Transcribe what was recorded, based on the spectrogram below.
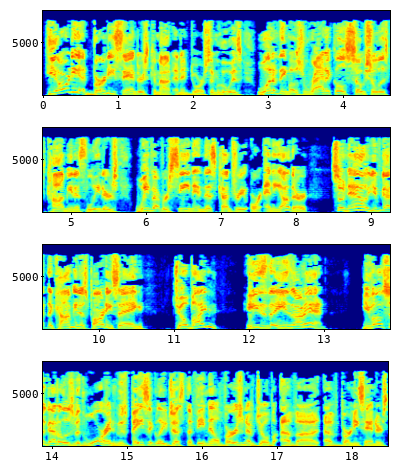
he already had Bernie Sanders come out and endorse him, who is one of the most radical socialist communist leaders we've ever seen in this country or any other. So now you've got the Communist Party saying, Joe Biden, he's the, he's our man. You've also got Elizabeth Warren, who's basically just the female version of Joe of uh, of Bernie Sanders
